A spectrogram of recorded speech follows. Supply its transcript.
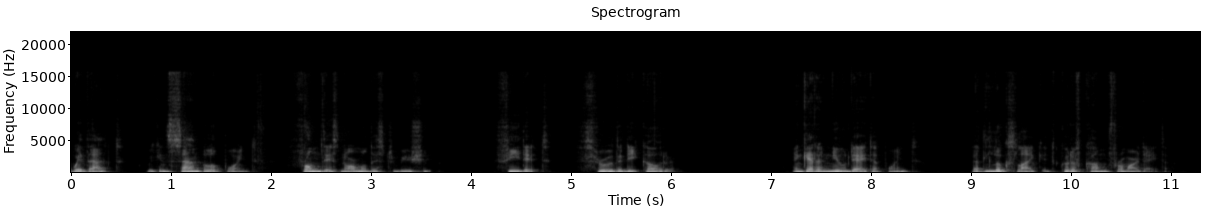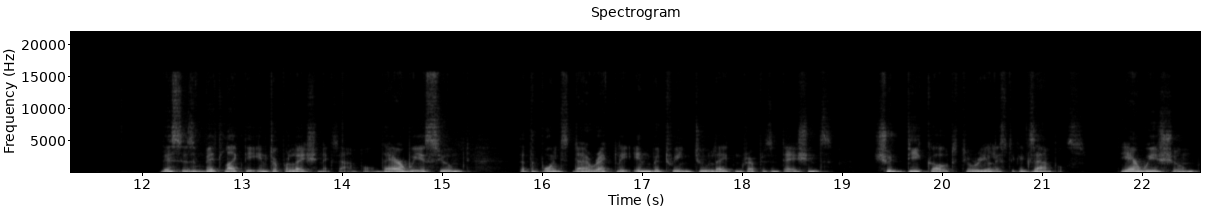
With that, we can sample a point from this normal distribution, feed it through the decoder, and get a new data point that looks like it could have come from our data. This is a bit like the interpolation example. There we assumed that the points directly in between two latent representations should decode to realistic examples. Here we assume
